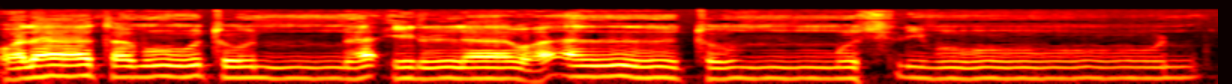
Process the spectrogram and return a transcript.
ولا تموتن إلا وأنتم مسلمون.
